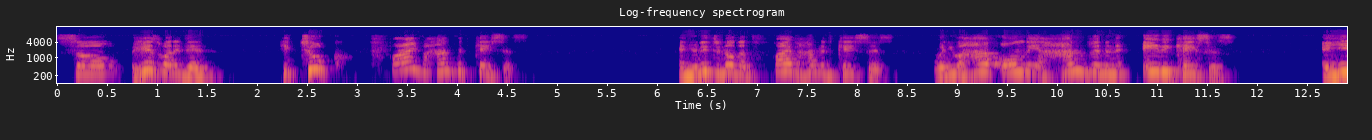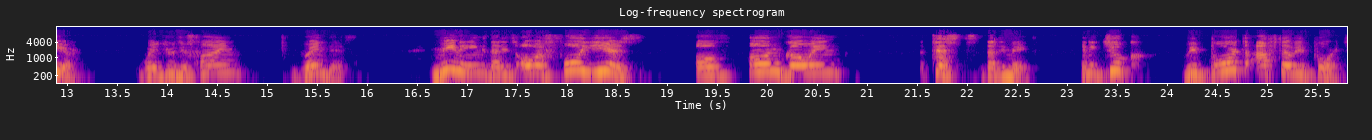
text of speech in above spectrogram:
So here's what he did. He took 500 cases. And you need to know that 500 cases, when you have only 180 cases a year where you define brain death, meaning that it's over four years of ongoing tests that he made. And he took report after report,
